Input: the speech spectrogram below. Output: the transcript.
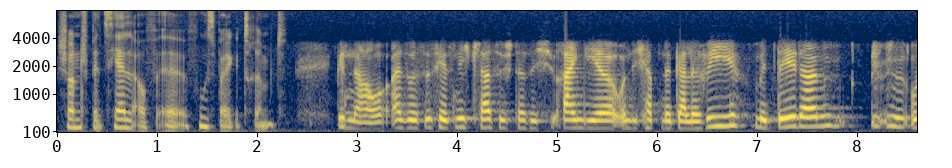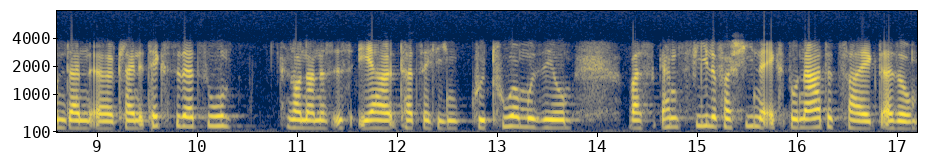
schon speziell auf äh, Fußball getrimmt. Genau, also es ist jetzt nicht klassisch, dass ich reingehe und ich habe eine Galerie mit Bildern und dann äh, kleine Texte dazu, sondern es ist eher tatsächlich ein Kulturmuseum, was ganz viele verschiedene Exponate zeigt. Also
